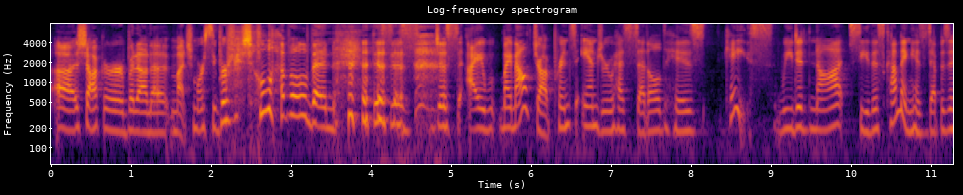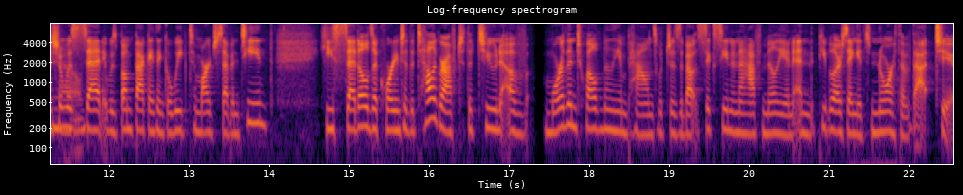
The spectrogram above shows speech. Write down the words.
a shocker, but on a much more superficial level than this is just, I, my mouth dropped. Prince Andrew has settled his case. We did not see this coming. His deposition was set. It was bumped back, I think, a week to March 17th. He settled, according to the Telegraph, to the tune of more than 12 million pounds, which is about 16 and a half million. And people are saying it's north of that too.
